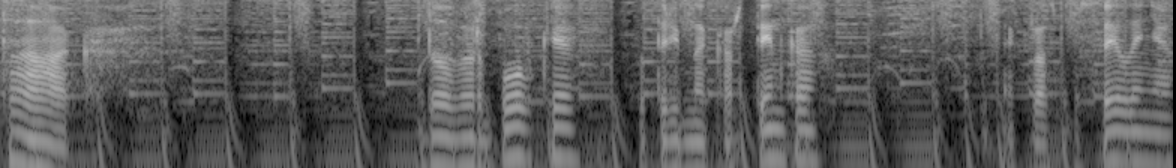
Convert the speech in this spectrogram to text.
Так. До вербовки потрібна картинка. Якраз посилення.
